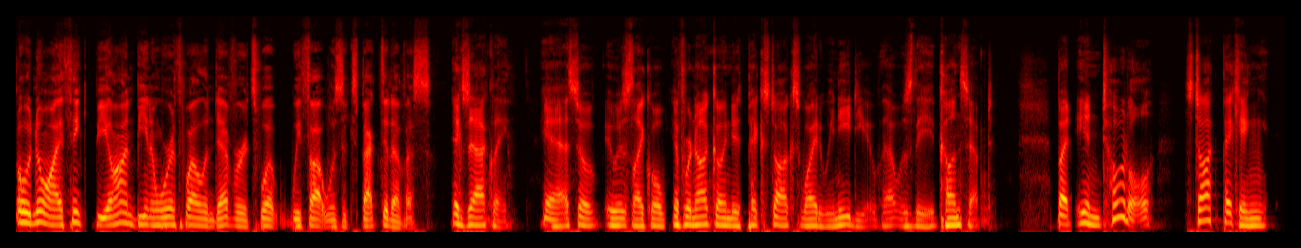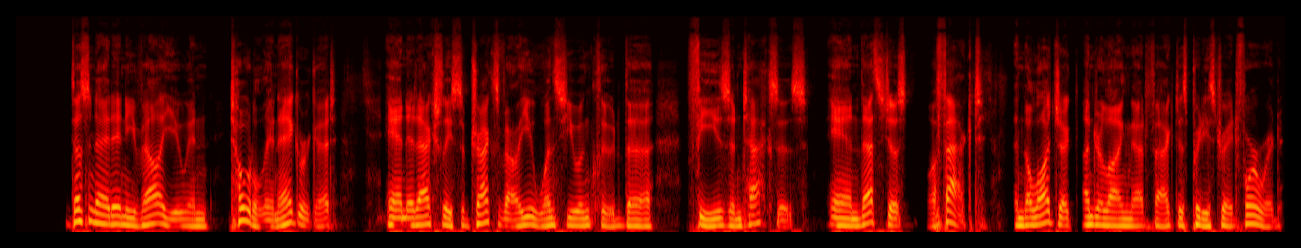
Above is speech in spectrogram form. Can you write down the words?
Oh, no, I think beyond being a worthwhile endeavor, it's what we thought was expected of us. Exactly. Yeah. So it was like, well, if we're not going to pick stocks, why do we need you? That was the concept. But in total, stock picking doesn't add any value in total, in aggregate, and it actually subtracts value once you include the fees and taxes. And that's just a fact. And the logic underlying that fact is pretty straightforward.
